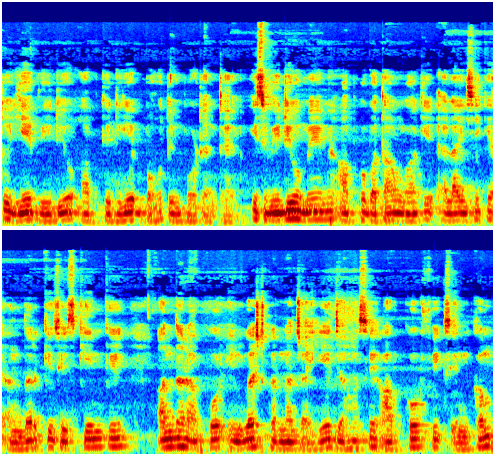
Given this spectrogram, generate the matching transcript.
तो ये वीडियो आपके लिए बहुत इंपॉर्टेंट है। इस वीडियो में मैं आपको बताऊँगा कि एलआईसी के अंदर, किस स्कीम के अंदर आपको इन्वेस्ट करना चाहिए, जहाँ से आपको फिक्स इनकम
